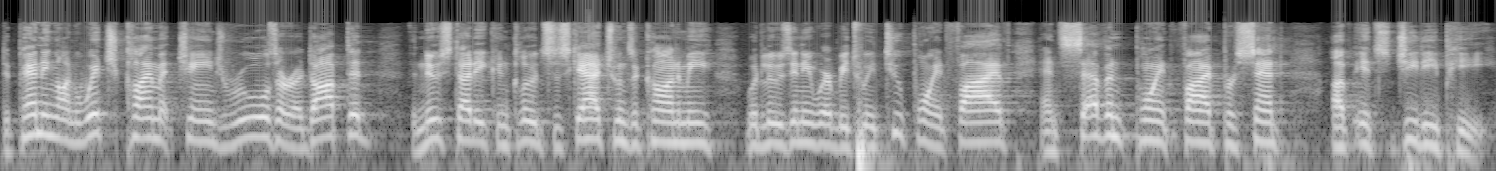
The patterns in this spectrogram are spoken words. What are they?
Depending on which climate change rules are adopted, the new study concludes Saskatchewan's economy would lose anywhere between 2.5 and 7.5 percent of its GDP.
